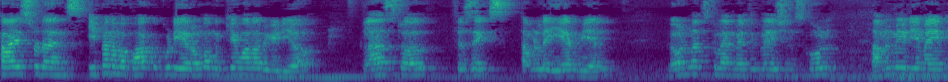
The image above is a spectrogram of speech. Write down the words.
ஹாய் ஸ்டூடெண்ட்ஸ் இப்போ நம்ம பார்க்கக்கூடிய ரொம்ப முக்கியமான ஒரு வீடியோ கிளாஸ் டுவெல் பிசிக்ஸ் தமிழ்ல இயற்பியல். Government school and matriculation school Tamil medium and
